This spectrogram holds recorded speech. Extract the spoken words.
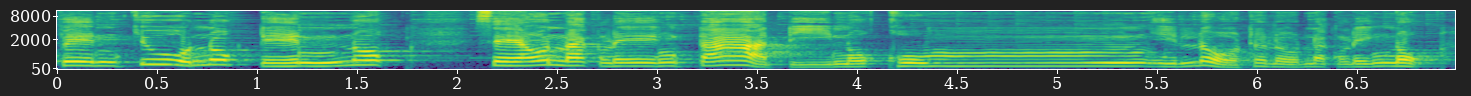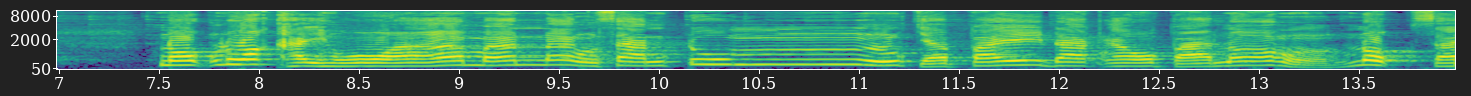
เป็นจู้นกเด่นนกแซวนักเลงตาตีนกคุม อิโลทะโลนักเลงนก นกลวกไข่หัวมานั่งสันตุ้ม จะไปดักเอาป่าน้อง นกใส่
